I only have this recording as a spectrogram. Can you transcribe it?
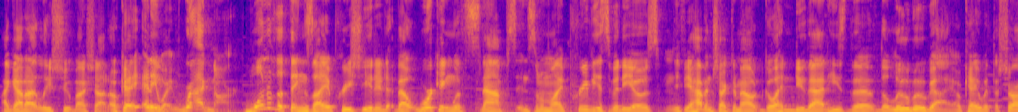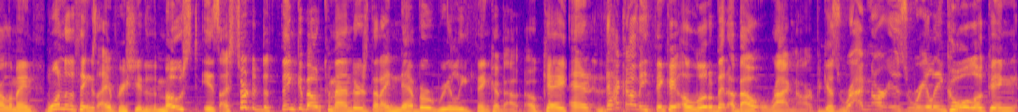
I gotta at least shoot my shot okay? Anyway Ragnar. One of the things I appreciated about working with snaps in some of my previous videos if you haven't checked him out go ahead and do that. He's the the Lu Bu guy okay with the Charlemagne. One of the things I appreciated the most is I started to think about commanders that I never really think about okay? And that got me thinking a little bit about Ragnar because Ragnar is really cool looking.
